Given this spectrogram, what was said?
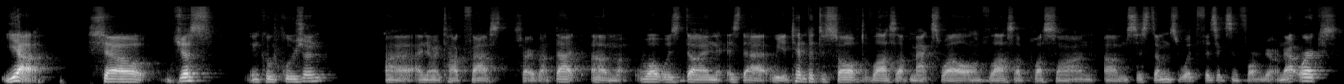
yeah, so just in conclusion, uh, I know I talk fast. Sorry about that. Um, what was done is that we attempted to solve the Vlasov-Maxwell and Vlasov-Poisson um, systems with physics-informed neural networks.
